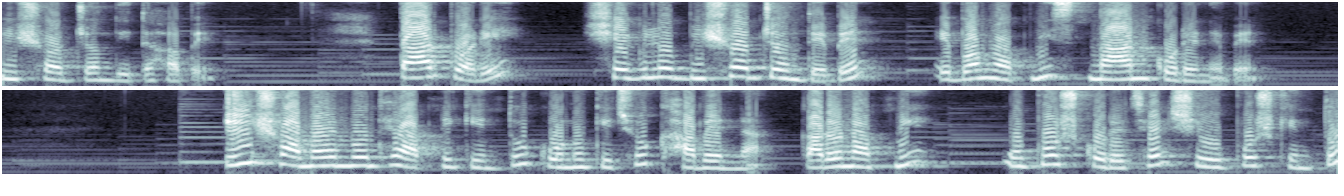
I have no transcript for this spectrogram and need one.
বিসর্জন দিতে হবে। তারপরে সেগুলো বিসর্জন দেবেন এবং আপনি স্নান করে নেবেন। এই সময়ের মধ্যে আপনি কিন্তু কোনো কিছু খাবেন না, কারণ আপনি উপোস করেছেন, সে উপোস কিন্তু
